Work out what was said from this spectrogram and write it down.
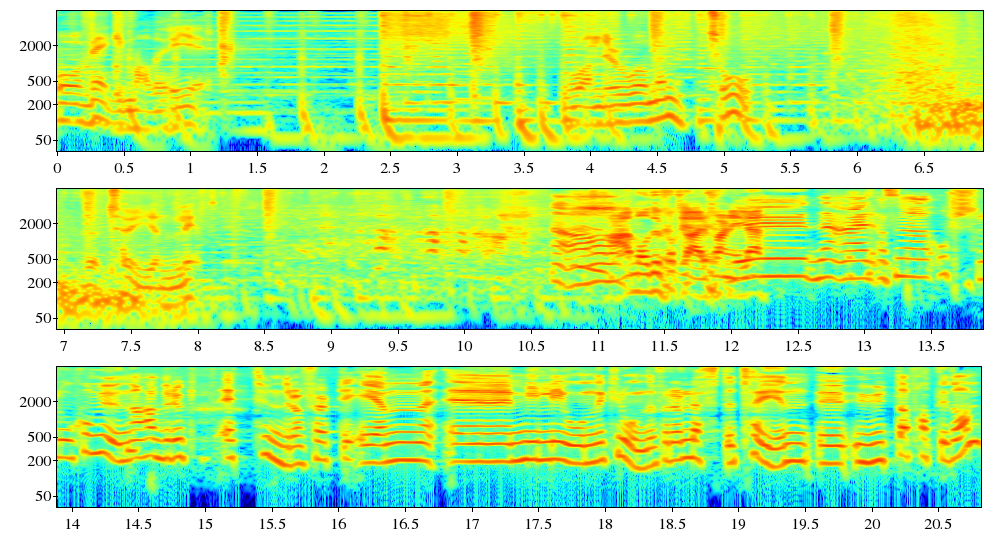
og veggmalerier. Wonder Woman 2. The Tøyen Lift. Her må du forklare, Pernille. Det er, altså, Oslo kommune har brukt 141 eh, millioner kroner for å løfte Tøyen eh, ut av fattigdom.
